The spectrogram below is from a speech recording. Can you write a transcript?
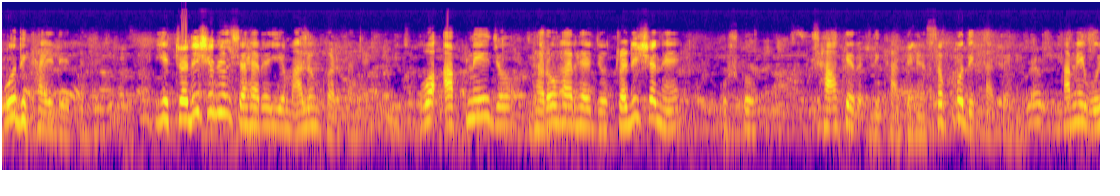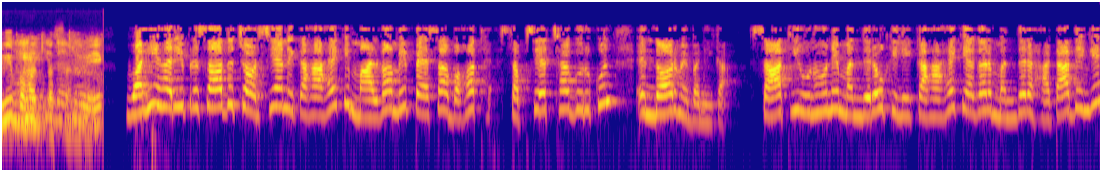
वो दिखाई देता है। ये ट्रेडिशनल शहर है ये मालूम पड़ता है। वो अपने जो धरोहर है जो ट्रेडिशन है उसको छा के दिखाते हैं, सबको दिखाते हैं। हमें वही बहुत पसंद है। वहीं हरिप्रसाद चौरसिया ने कहा है कि मालवा में पैसा बहुत है, सबसे अच्छा गुरुकुल इंदौर में बनेगा। साथ ही उन्होंने मंदिरों के लिए कहा है कि अगर मंदिर हटा देंगे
